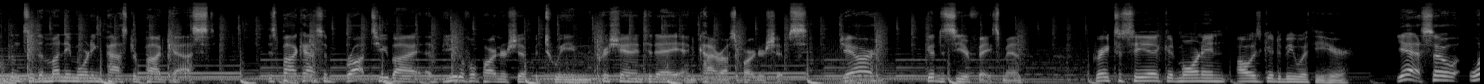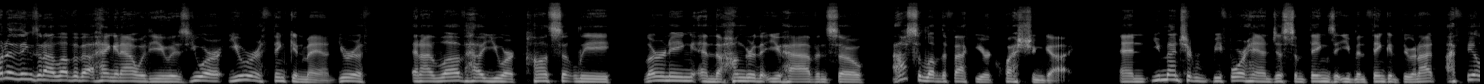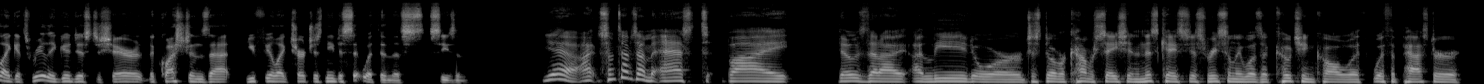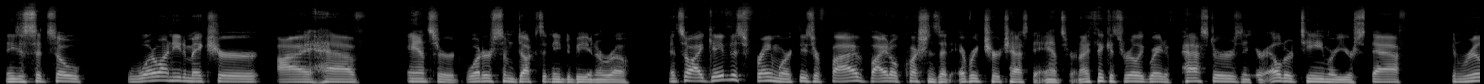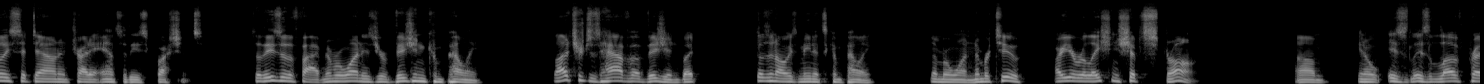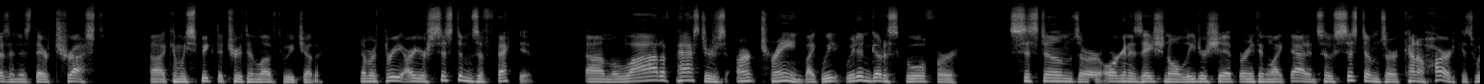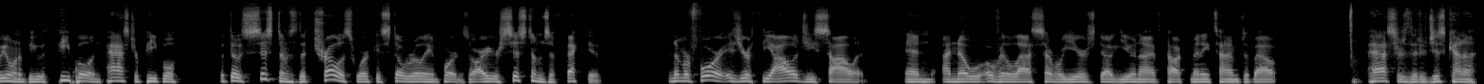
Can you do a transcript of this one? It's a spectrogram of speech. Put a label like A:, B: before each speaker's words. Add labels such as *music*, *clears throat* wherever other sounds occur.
A: welcome to the Monday Morning Pastor Podcast. This podcast is brought to you by a beautiful partnership between Christianity Today and Kairos Partnerships. JR, good to see your face, man.
B: Great to see you. Good morning. Always good to be with you here.
A: Yeah, so one of the things that I love about hanging out with you is you are you are a thinking man. You're a and I love how you are constantly learning and the hunger that you have and so I also love the fact that you're a question guy. And you mentioned beforehand just some things that you've been thinking through. And I, I feel like it's really good just to share the questions that you feel like churches need to sit with in this season.
B: Yeah. I, sometimes I'm asked by those that I, I lead or just over conversation. In this case, just recently was a coaching call with with a pastor. And he just said, So what do I need to make sure I have answered? What are some ducks that need to be in a row? And so I gave this framework. These are five vital questions that every church has to answer. And I think it's really great if pastors and your elder team or your staff can really sit down and try to answer these questions. So these are the five. Number one is your vision compelling? A lot of churches have a vision, but doesn't always mean it's compelling. Number one. Number two, are your relationships strong? Um, you know, is is love present? Is there trust? Uh, can we speak the truth in love to each other? Number three, are your systems effective? Um, a lot of pastors aren't trained. Like we we didn't go to school for systems or organizational leadership or anything like that. And so systems are kind of hard because we want to be with people and pastor people. But those systems, the trellis work is still really important. So are your systems effective? And number four, is your theology solid? And I know over the last several years, Doug, you and I have talked many times about pastors that have just kind of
